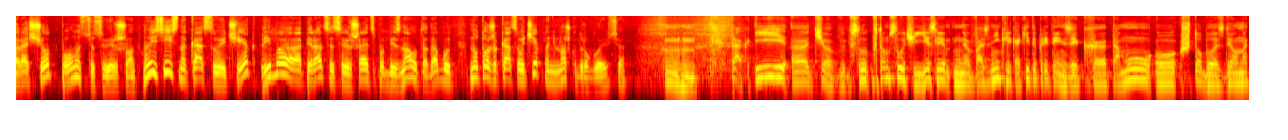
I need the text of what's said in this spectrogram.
расчет полностью совершен. Ну, естественно, кассовый чек, либо операция совершается по безналу, тогда будет, ну, тоже кассовый чек, но немножко другой, и все. Угу. Так, и э, что, в, в том случае, если возникли какие-то претензии к тому, что было сделано,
